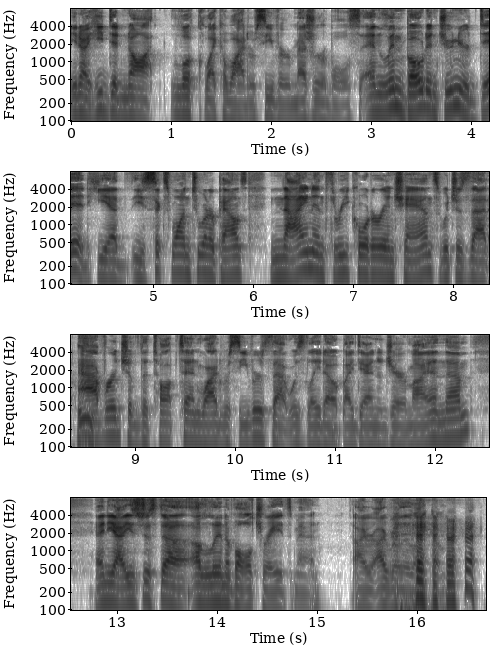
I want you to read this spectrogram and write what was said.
you know, he did not look like a wide receiver measurables. And Lynn Bowden Jr. did. He had he's 6'1, 200 pounds, nine and three quarter inch hands, which is that average of the top 10 wide receivers that was laid out by Daniel Jeremiah and them. And yeah, he's just a, a Lynn of all trades, man. I, I really like him.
